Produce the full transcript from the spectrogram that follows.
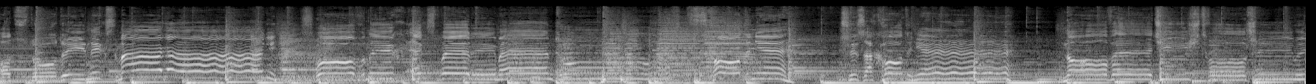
Od studyjnych zmagań Słownych eksperymentów czy zachodnie Nowe dziś tworzymy?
